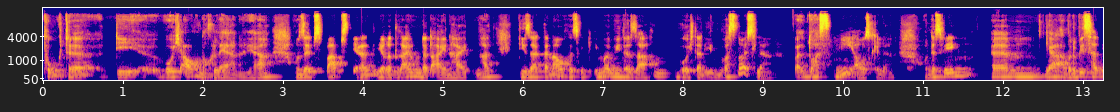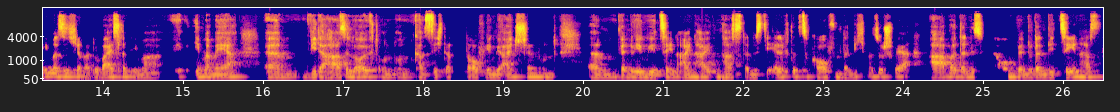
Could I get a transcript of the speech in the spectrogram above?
Punkte, die, wo ich auch noch lerne. Ja, und selbst Babs, die halt ihre 300 Einheiten hat, die sagt dann auch, es gibt immer wieder Sachen, wo ich dann irgendwas Neues lerne weil du hast nie ausgelernt. Und deswegen, ähm, ja, aber du bist halt immer sicherer. Du weißt halt immer, immer mehr, ähm, wie der Hase läuft und, und kannst dich darauf irgendwie einstellen. Und ähm, wenn du irgendwie zehn Einheiten hast, dann ist die elfte zu kaufen dann nicht mehr so schwer. Aber dann ist wiederum, wenn du dann die zehn hast,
